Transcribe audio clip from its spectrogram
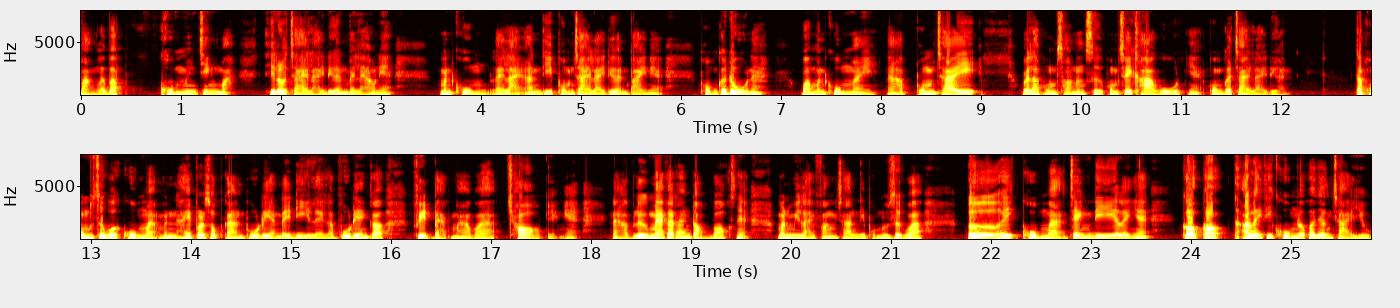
ฟังแล้วแบบ คุ้มจริงๆมาที่เราจ่ายรายเดือนไปแล้วเนี่ย มันคุ้มหลาย ๆ อันที่ผมจ่ายรายเดือนไปเนี่ย ผมก็ดูนะว่ามันคุ้มไหมนะครับ ผมใช้เวลาผมสอนหนังสือ ผมใช้คาฮูดเนี่ยผมก็จ่ายรายเดือน แต่ผมรู้สึกว่าคุ้มอะ่ะมันให้ประสบการณ์ผู้เรียนได้ดีเลย แล้วผู้เรียนก็ฟีดแบ็กมาว่าชอบอย่างเงี้ยนะครับหรือแม้กระทั่ง Dropbox เนี่ยมันมีหลายฟังก์ชันที่ผมรู้สึกว่า เออเฮ้ยคุ้มอะ่ะเจ๋งดีอะไรเงี้ยก็ก็อะไรที่คุ้มเราก็ยังจ่ายอยู่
